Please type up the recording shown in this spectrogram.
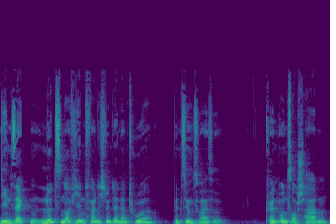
Die Insekten nützen auf jeden Fall nicht nur der Natur, beziehungsweise können uns auch schaden,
